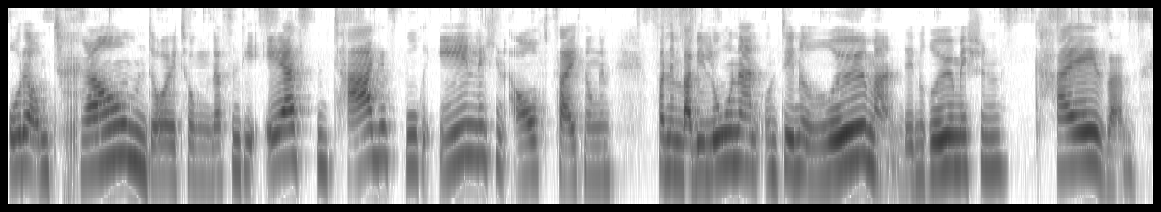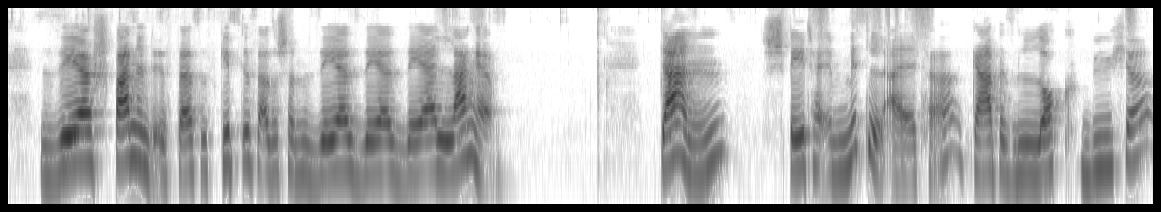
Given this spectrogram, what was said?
oder um Traumdeutungen. Das sind die ersten tagesbuchähnlichen Aufzeichnungen von den Babylonern und den Römern, den römischen Kaisern. Sehr spannend ist das. Es gibt es also schon sehr, sehr, sehr lange. Dann später im Mittelalter gab es Logbücher,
